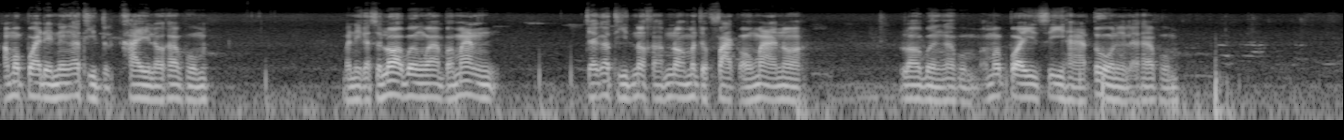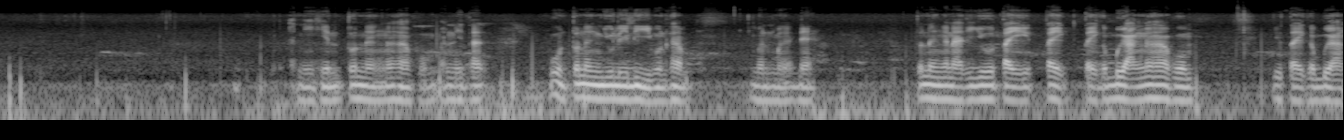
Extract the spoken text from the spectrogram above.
เอามาปล่อยได้หนึ่งอาทิตย์ไข่แล้วครับ ผม วันนี้ก็จะรอเบิ่งว่าประมาณจักอาทิตย์เนาะครับเนาะมันจะฝักออกมาเนาะรอเบิ่งครับผมเอามาปล่อยสี่หาโตวนี่แหละครับ ผม อันนี้เห็นตัวหนึ่งนะครับ ผมอันนี้ถ้าพูดตัวหนึ่งอยู่ลีๆบนครับ มันเหมือนเนี่ยตัวหนึ่งก็น่าจะอยู่ไต่ไต่ไต่กระเบื้องนะครับผมอยู่ไต่กระเบื้อง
